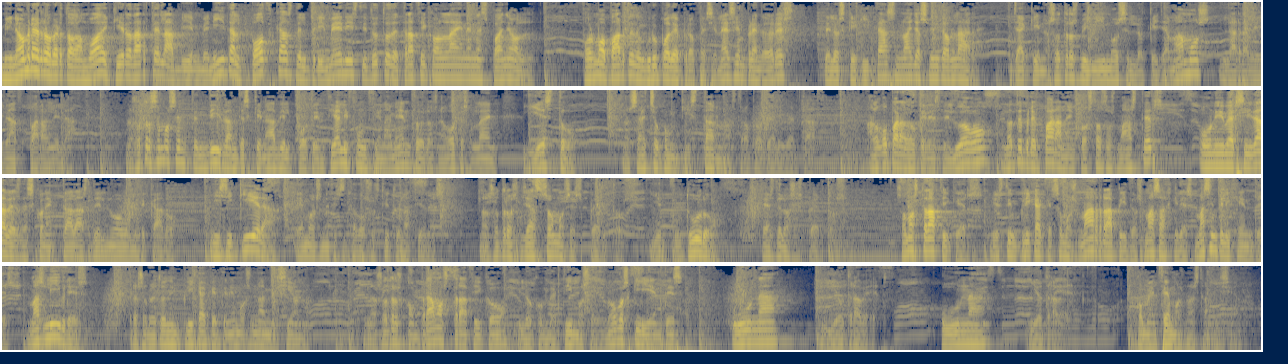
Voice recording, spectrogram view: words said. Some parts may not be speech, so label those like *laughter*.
Mi nombre es Roberto Gamboa y quiero darte la bienvenida al podcast del primer Instituto de Tráfico Online en español. Formo parte de un grupo de profesionales y emprendedores de los que quizás no hayas oído hablar, ya que nosotros vivimos en lo que llamamos la realidad paralela. Nosotros hemos entendido antes que nadie el potencial y funcionamiento de los negocios online y esto nos ha hecho conquistar nuestra propia libertad. Algo para lo que desde luego no te preparan en costosos másters o universidades desconectadas del nuevo mercado. Ni siquiera hemos necesitado sus titulaciones. Nosotros ya somos expertos y el futuro es de los expertos. Somos traffickers y esto implica que somos más rápidos, más ágiles, más inteligentes, más libres, pero sobre todo implica que tenemos una misión. Nosotros compramos tráfico y lo convertimos en nuevos clientes una y otra vez. Una y otra vez. Comencemos nuestra misión.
